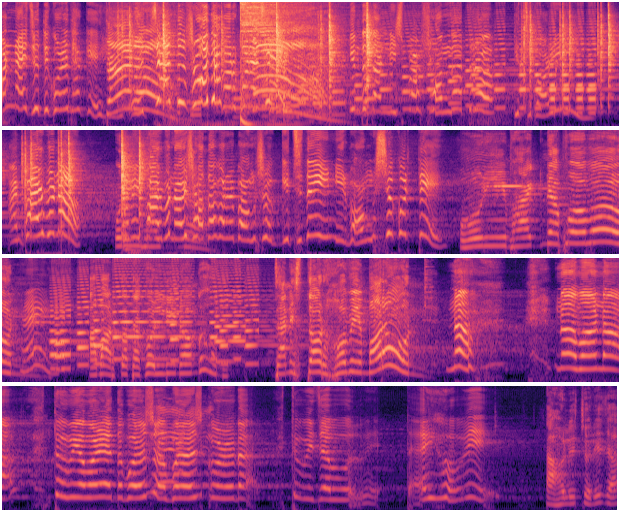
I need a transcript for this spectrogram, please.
অন্যায় যদি করে থাকে কেন? সদাগর করেছে। কিন্তু তার নিষ্পাপ সন্তাত্র কিছু করেনি। আমি পারব আমি পারব না ওই। বংশ কিছুতেই নির্বংশ করতে। ওরে ভাগনা পবন। হ্যাঁ। আমার কথা করলি জানিস তোর হবে মরণ। না না মা না। তুমি আমার এত বড় সর্বনাশ করো না। তুমি যা বলবে তাই হবে। তাহলে চলে যা।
